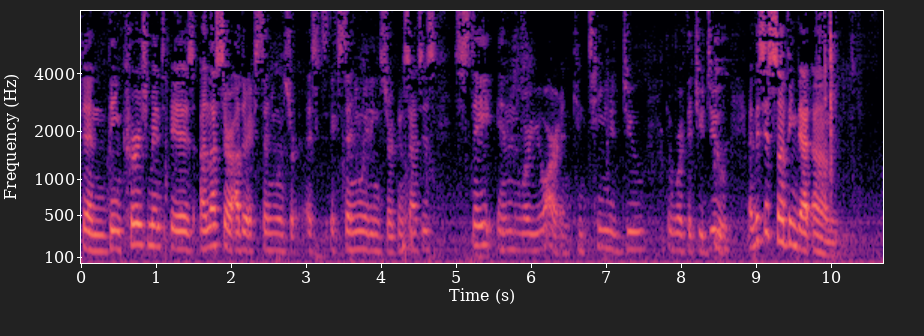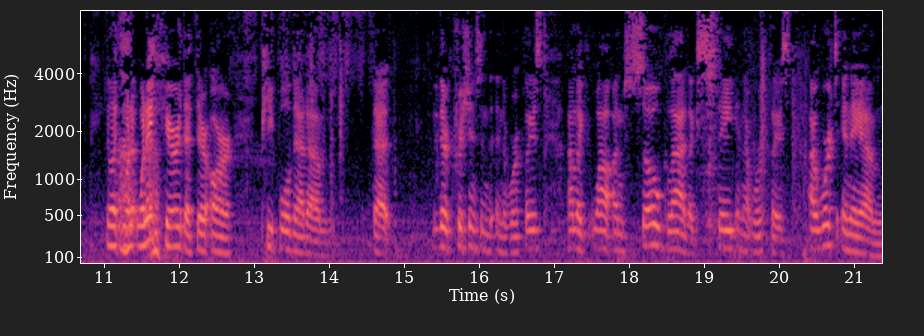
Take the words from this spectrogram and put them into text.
then the encouragement is unless there are other extenuating, circumstances, stay in where you are and continue to do the work that you do. And this is something that um, you know, like when, when I hear that there are people that um, that they're Christians in the, in the workplace, I'm like, wow, I'm so glad. Like, stay in that workplace. I worked in a um,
